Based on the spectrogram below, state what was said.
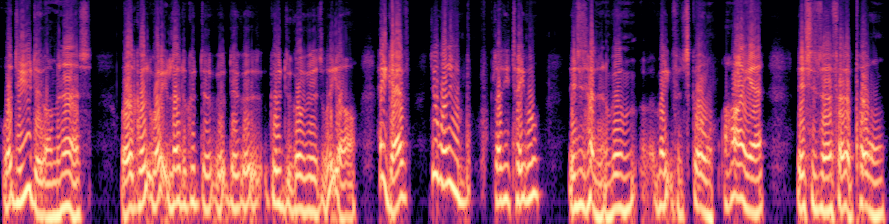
What do you do? I'm a nurse. Well, good, right, load of good, uh, uh, good, good, good, good as we are. Hey, Gav, do you want a bloody table? This is Helen, a room uh, mate from school. Oh, hi, yeah. This is a fellow Paul.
